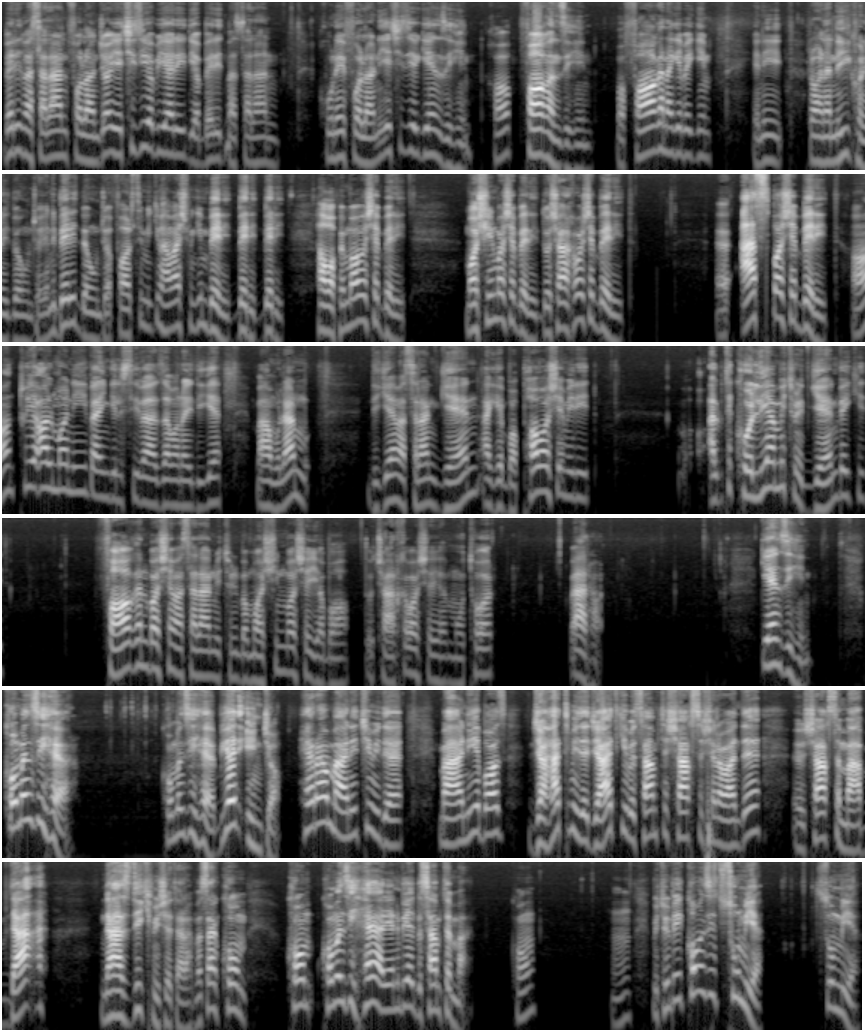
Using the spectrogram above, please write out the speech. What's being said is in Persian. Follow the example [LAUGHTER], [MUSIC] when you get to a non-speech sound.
برید مثلا فلان جا یه چیزی رو بیارید یا برید مثلا خونه فلانی یه چیزی رو گنزی هین خب؟ فاقن زهین با فاقن اگه بگیم یعنی رانندگی کنید به اونجا. یعنی برید به اونجا. فارسی میگیم همش میگیم برید برید برید. هواپیما باشه برید. ماشین باشه برید. دوچرخه باشه برید. اسب باشه برید. ها؟ توی آلمانی و انگلیسی و زبانهای دیگه معمولا دیگه مثلا گن اگه با پا باشه میرید. البته کلی هم می‌تونید گن بگید. فاقن باشه مثلا می‌تونید با ماشین باشه یا با دوچرخه باشه یا موتور. به حال. گن زیهین کومن زی هر. کومن زی هر. بیاید اینجا. هر هم معنی چی میده؟ معنی باز جهت میده. جهت که به سمت شخص شنونده شخص مبدع نزدیک میشه طرف. مثلا کم کم کومن زی هر یعنی بیاید به سمت من. کم؟ می‌تونید بگید کومن زی سومیه. سومیه.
